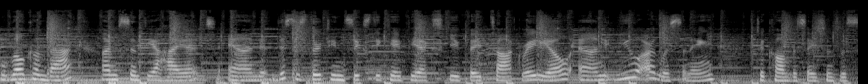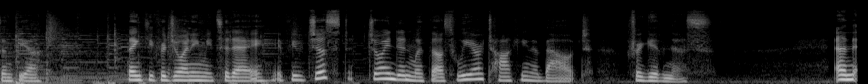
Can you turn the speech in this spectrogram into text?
Well, welcome back. I'm Cinthia Hiett, and this is 1360 KPXQ Faith Talk Radio, and you are listening to Conversations with Cynthia. Thank you for joining me today. If you've just joined in with us, we are talking about forgiveness. And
